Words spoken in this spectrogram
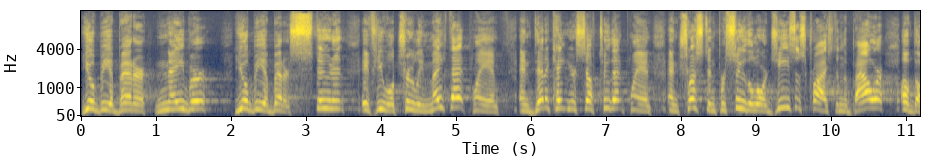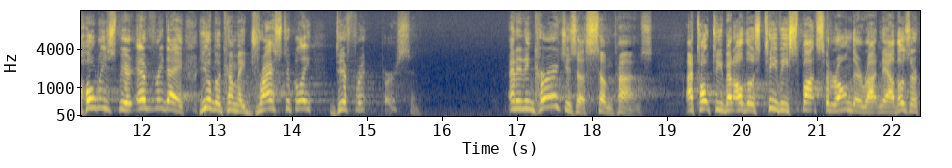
You'll be a better neighbor. You'll be a better student if you will truly make that plan and dedicate yourself to that plan and trust and pursue the Lord Jesus Christ in the power of the Holy Spirit every day. You'll become a drastically different person. And it encourages us sometimes I talked to you about all those TV spots that are on there right now. Those are,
